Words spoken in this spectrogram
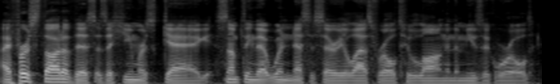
I first thought of this as a humorous gag, something that wouldn't necessarily last for all too long in the music world.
